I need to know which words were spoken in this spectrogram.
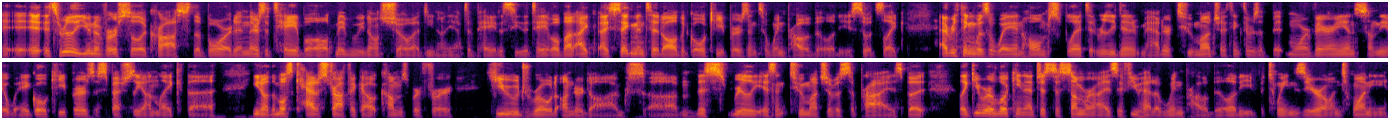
it, it's really universal across the board. And there's a table. Maybe we don't show it. You know, you have to pay to see the table. But I, I segmented all the goalkeepers into win probabilities. So it's like everything was away and home split. It really didn't matter too much. I think there was a bit more variance on the away goalkeepers, especially on like the, you know, the most catastrophic outcomes were for huge road underdogs. Um, this really isn't too much of a surprise. But like you were looking at, just to summarize, if you had a win probability between zero and 20,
